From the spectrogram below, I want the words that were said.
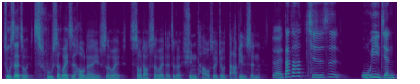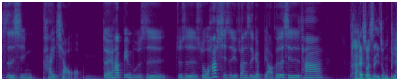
出社之出社会之后呢，有社会受到社会的这个熏陶，所以就大变身了。对，但是他其实是。无意间自行开窍哦，嗯、对，他并不是，就是说他其实也算是一个表，可是其实他 他还算是一种表，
